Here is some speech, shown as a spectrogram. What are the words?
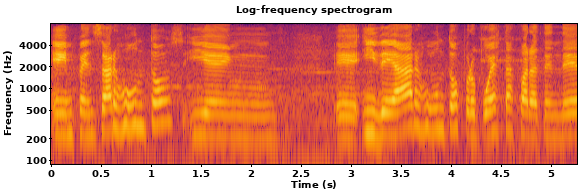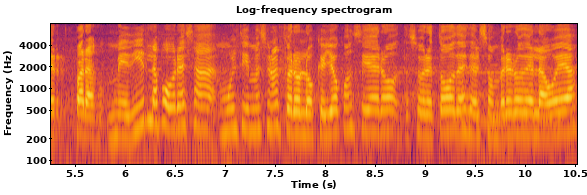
en pensar juntos y en idear juntos propuestas para atender, para medir la pobreza multidimensional, pero lo que yo considero, sobre todo desde el sombrero de la OEA,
